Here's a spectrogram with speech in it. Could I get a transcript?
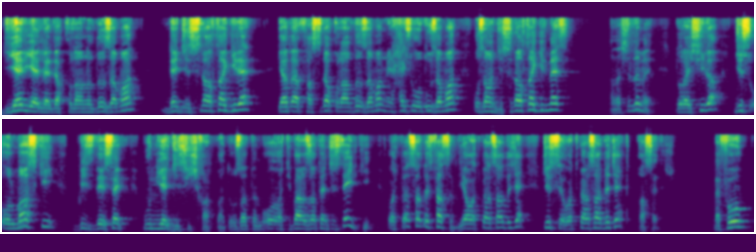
diğer yerlerde kullanıldığı zaman ne cinsin altına girer ya da fasıda kullanıldığı zaman min haysu olduğu zaman o zaman cinsin altına girmez. Anlaşıldı mı? Dolayısıyla cins olmaz ki biz desek bu niye cinsi çıkartmadı? O zaten o itibar zaten cins değil ki. O itibar sadece fasıl. Ya o itibar sadece cinsi, o itibar sadece kasedir. Mefhum?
